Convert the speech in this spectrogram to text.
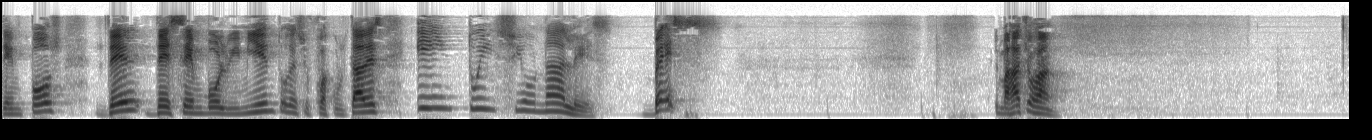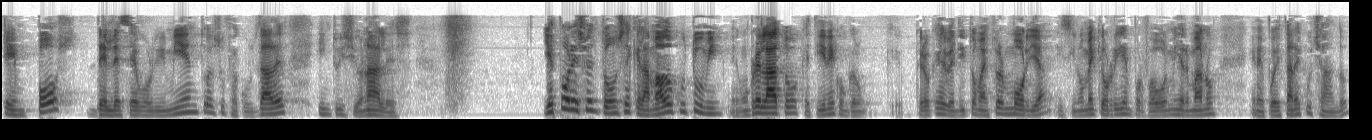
en pos del desenvolvimiento de sus facultades intuicionales. ¿Ves? El Mahacho Han. En pos del desenvolvimiento de sus facultades intuicionales. Y es por eso entonces que el amado Kutumi, en un relato que tiene con que creo que es el bendito maestro Moria, y si no me corrigen por favor mis hermanos que me pueden estar escuchando,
